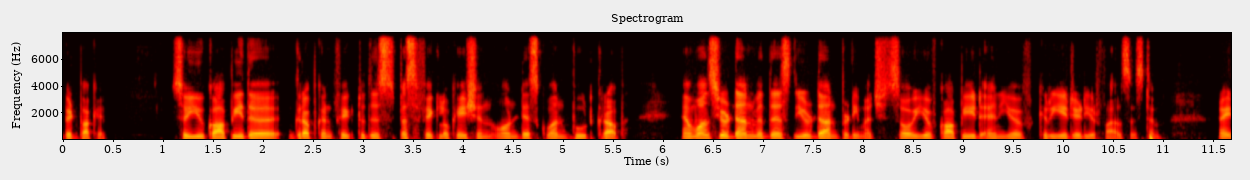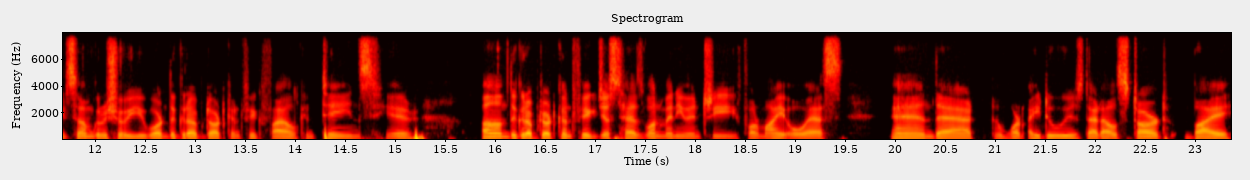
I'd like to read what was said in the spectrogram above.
Bitbucket. So you copy the grub config to this specific location on disk one boot grub. And once you're done with this, you're done pretty much. So you've copied and you have created your file system, right? So I'm going to show you what the grub.config file contains here. Um, the grub.config just has one menu entry for my OS and that what I do is that I'll start by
